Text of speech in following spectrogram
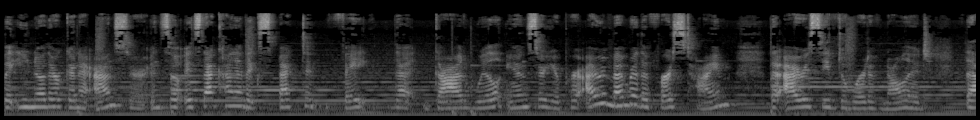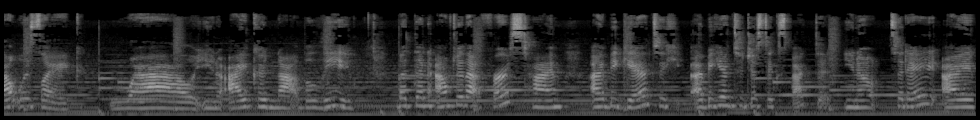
but you know they're gonna answer. And so it's that kind of expectant faith that God will answer your prayer. I remember the first time that I received a word of knowledge, that was like, wow, you know, I could not believe. But then after that first time, I began to I began to just expect it. You know, today I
